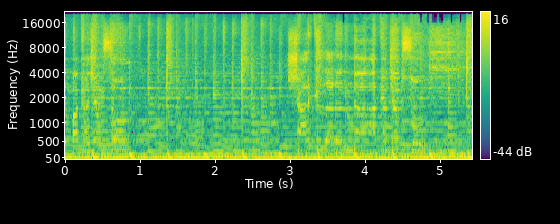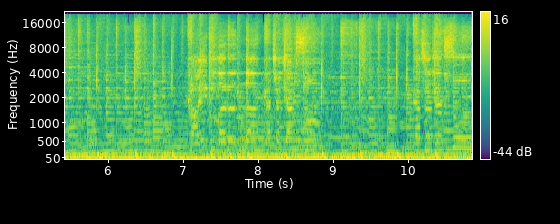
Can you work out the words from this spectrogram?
Hadi bakacaksın Şarkılarında akacaksın Kaygılarından kaçacaksın Kaçacaksın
